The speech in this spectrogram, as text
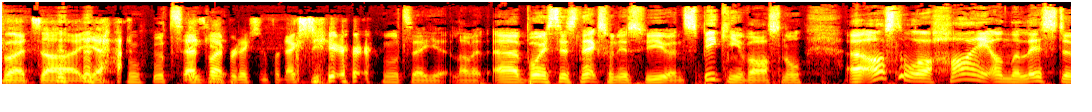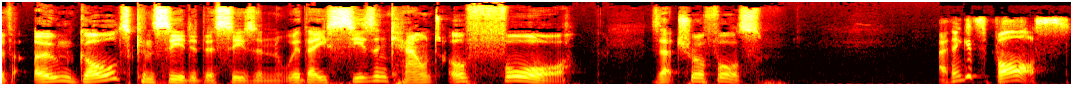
But uh, yeah, We'll that's my prediction for next year. We'll take it. Love it. Uh, boys, this next one is for you. And speaking of Arsenal, uh, Arsenal are high on the list of own goals conceded this season with a season count of four. Is that true or false? I think it's false.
